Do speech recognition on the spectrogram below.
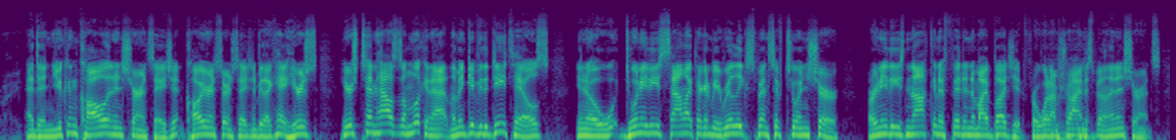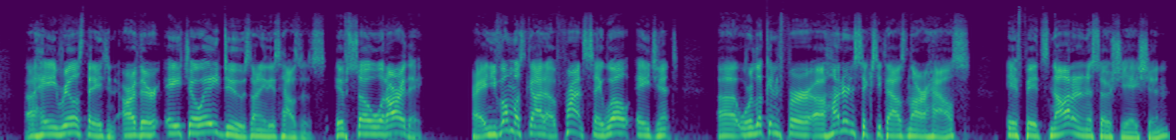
Right. And then you can call an insurance agent, call your insurance agent and be like, "Hey, here's here's 10 houses I'm looking at. Let me give you the details. You know, do any of these sound like they're going to be really expensive to insure? Are any of these not going to fit into my budget for what I'm trying to spend on insurance? Uh, hey, real estate agent, are there HOA dues on any of these houses? If so, what are they? Right, and you've almost got to up front say, well, agent, uh, we're looking for a hundred sixty thousand dollar house if it's not an association,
